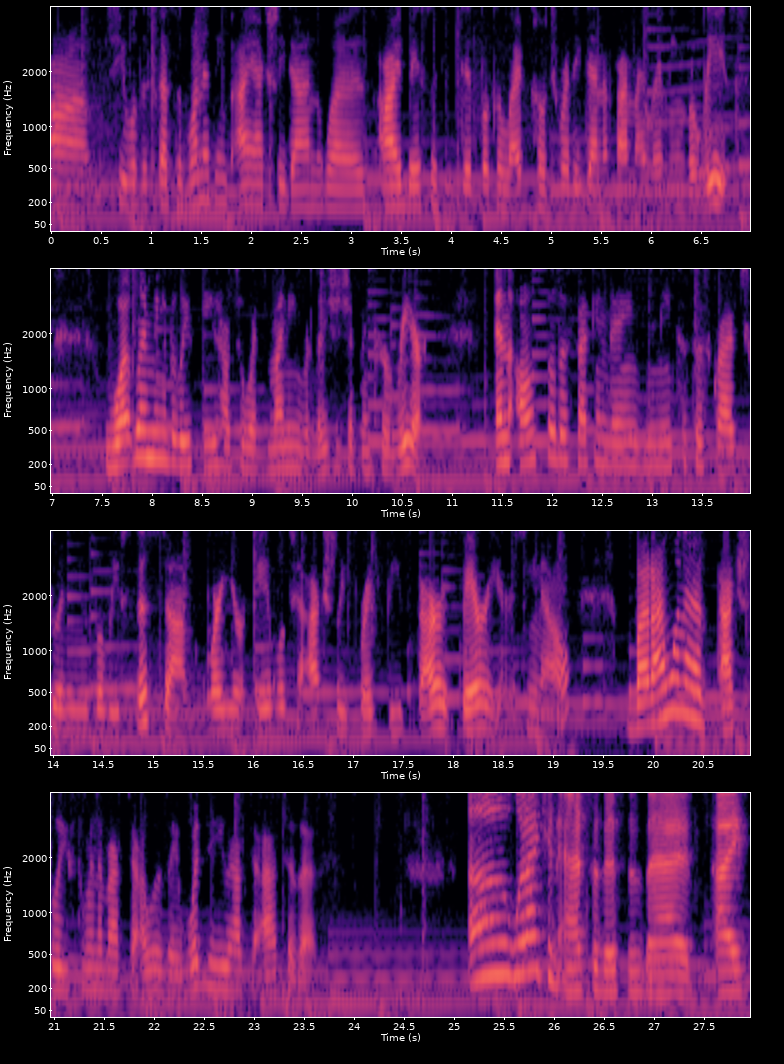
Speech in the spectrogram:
um, she will discuss it. One of the things I actually done was I basically did book a life coach where they identify my limiting beliefs. What limiting beliefs do you have towards money, relationship, and career? And also, the second thing, you need to subscribe to a new belief system where you're able to actually break these bar- barriers, you know? But I want to actually swing it back to Alize. What do you have to add to this? Uh, what I can add to this is that I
